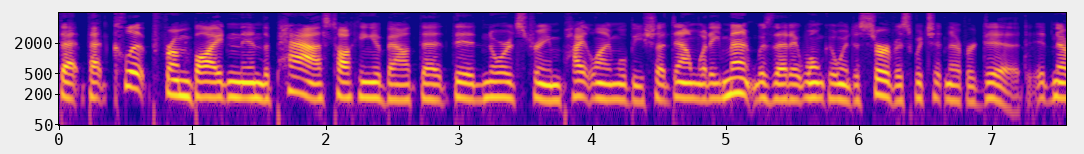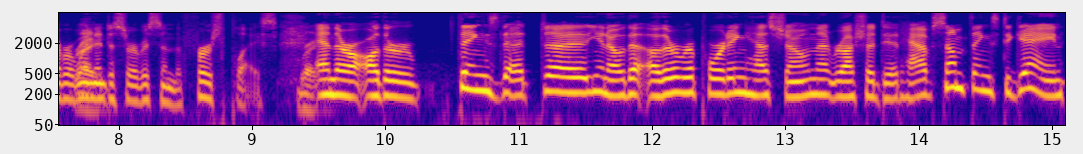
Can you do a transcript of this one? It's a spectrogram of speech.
that that clip from Biden in the past talking about that the Nord Stream pipeline will be shut down. What he meant was that it won't go into service, which it never did. It never Right. went into service in the first place. Right. And there are other things that uh, you know that other reporting has shown that Russia did have some things to gain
